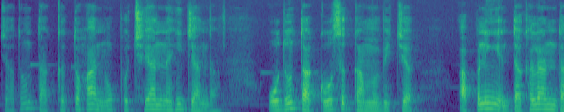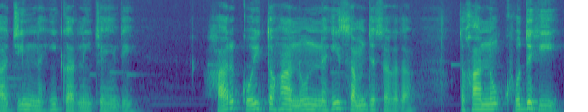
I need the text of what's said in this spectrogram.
ਜਦੋਂ ਤੱਕ ਤੁਹਾਨੂੰ ਪੁੱਛਿਆ ਨਹੀਂ ਜਾਂਦਾ, ਉਦੋਂ ਤੱਕ ਉਸ ਕੰਮ ਵਿੱਚ ਆਪਣੀ ਦਖਲਅੰਦਾਜ਼ੀ ਨਹੀਂ ਕਰਨੀ ਚਾਹੀਦੀ। ਹਰ ਕੋਈ ਤੁਹਾਨੂੰ ਨਹੀਂ ਸਮਝ ਸਕਦਾ। ਤੁਹਾਨੂੰ ਖੁਦ ਹੀ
